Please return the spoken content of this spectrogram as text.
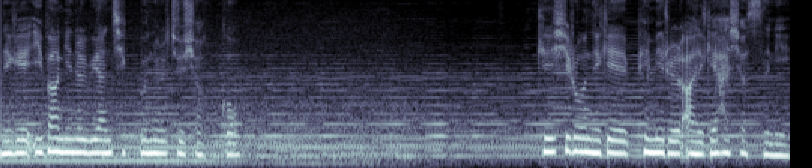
내게 이방인을 위한 직분을 주셨고 계시로 내게 비밀을 알게 하셨으니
